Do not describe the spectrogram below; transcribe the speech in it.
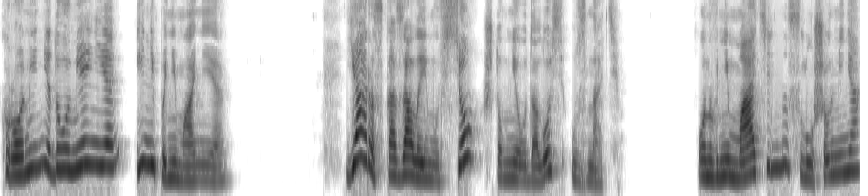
кроме недоумения и непонимания. Я рассказала ему все, что мне удалось узнать. Он внимательно слушал меня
